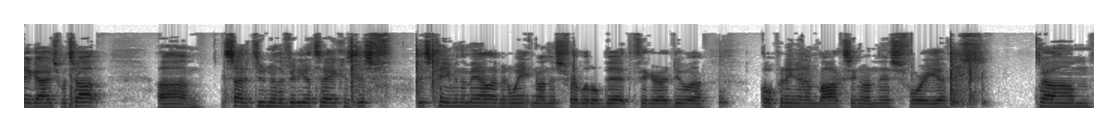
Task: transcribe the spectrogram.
Hey guys, what's up? Um, decided to do another video today because this this came in the mail. I've been waiting on this for a little bit. Figure I'd do a opening and unboxing on this for you. Um,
